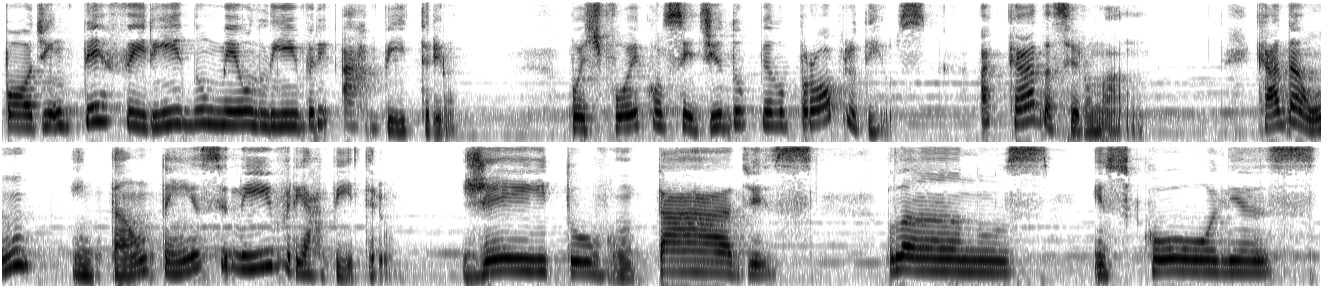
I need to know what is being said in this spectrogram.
pode interferir no meu livre arbítrio, pois foi concedido pelo próprio Deus a cada ser humano. Cada um, então, tem esse livre arbítrio, jeito, vontades, planos, escolhas.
